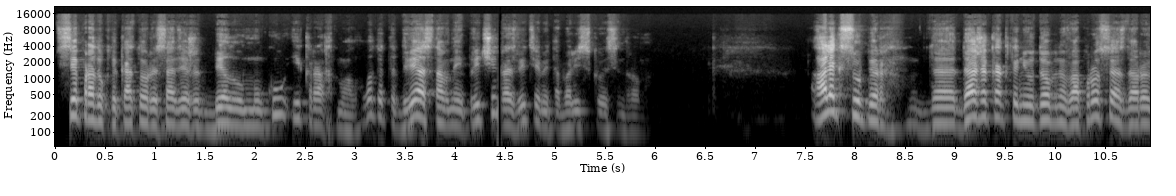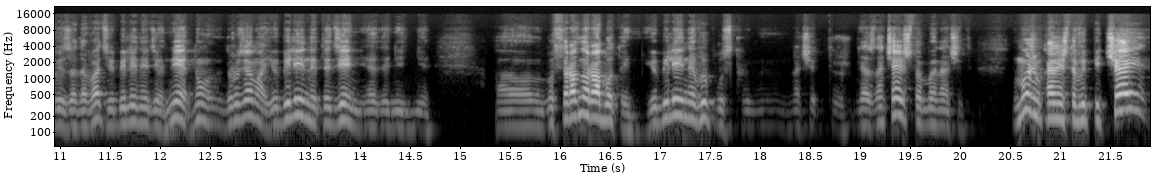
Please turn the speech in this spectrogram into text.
все продукты, которые содержат белую муку и крахмал. Вот это две основные причины развития метаболического синдрома. Алекс Супер. Да, даже как-то неудобно вопросы о здоровье задавать юбилейный день. Нет, ну, друзья мои, юбилейный это день, это не, не, а, мы все равно работаем. Юбилейный выпуск значит, не означает, что мы, значит, можем, конечно, выпить чай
